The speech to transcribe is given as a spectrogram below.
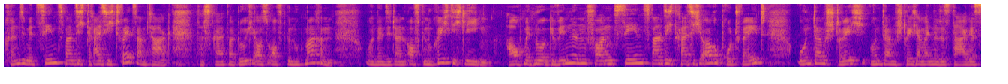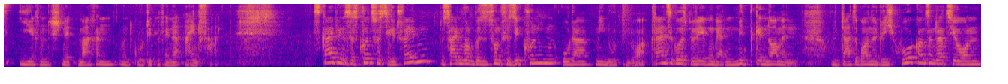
können Sie mit 10, 20, 30 Trades am Tag das Scalper durchaus oft genug machen. Und wenn Sie dann oft genug richtig liegen, auch mit nur Gewinnen von 10, 20, 30 Euro pro Trade, unterm Strich, unterm Strich am Ende des Tages Ihren Schnitt machen und gute Gewinne einfahren. Scalping ist das kurzfristige Traden, das Halten von Positionen für Sekunden oder Minuten nur. Kleinste Kursbewegungen werden mitgenommen. Und dazu brauchen Sie natürlich hohe Konzentration,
